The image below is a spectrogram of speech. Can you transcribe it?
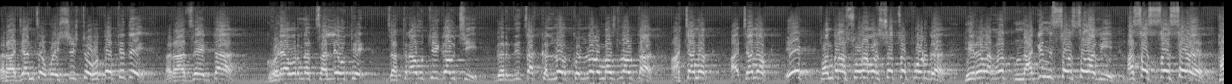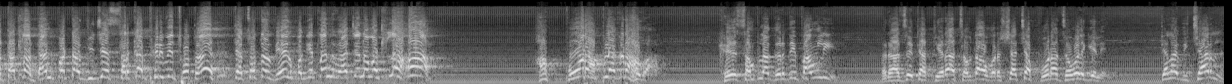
राजांचं वैशिष्ट्य होतं तिथे. ते राजे एकदा घोड्यावरनं चालले होते. जत्रा होती गावची. गर्दीचा कल्लोळ कल्लोळ मजला होता. अचानक अचानक एक पंधरा सोळा वर्षाचं पोरग हिरवा नागिन सळसळावी. असं सळसळ हातातला दानपट्टा विजय सारखा फिरवीत होत. त्याचा तो वेग बघितला आणि राजानं म्हटलं हा हा पोर आपल्याकडे हवा. खेळ संपला गर्दी पांगली. राजे त्या तेरा चौदा वर्षाच्या पोराजवळ गेले. त्याला विचारलं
